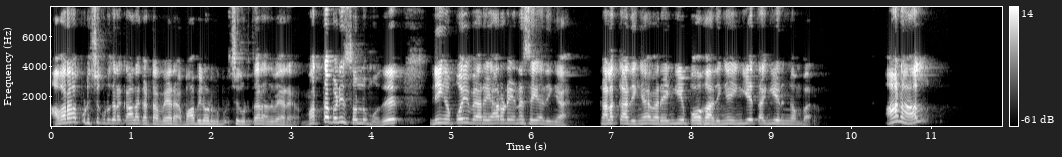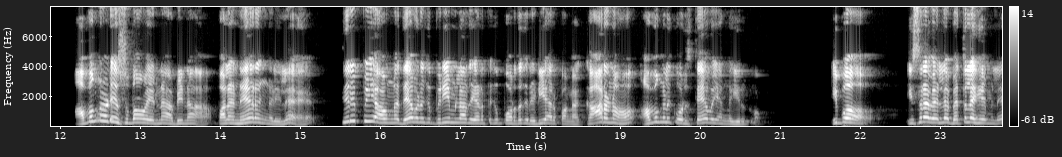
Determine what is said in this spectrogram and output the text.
அவராக பிடிச்சி கொடுக்குற காலகட்டம் வேறு. பாபிலோனுக்கு பிடிச்சி கொடுத்தாரு அது வேற. மற்றபடி சொல்லும்போது நீங்கள் போய் வேறு யாரோட என்ன செய்யாதீங்க? கலக்காதீங்க வேறு எங்கேயும் போகாதீங்க இங்கேயே தங்கியிருங்கம்பார் ஆனால் அவங்களுடைய சுபாவம் என்ன அப்படின்னா பல நேரங்களில் திருப்பி அவங்க தேவனுக்கு பிரியமில்லாத இடத்துக்கு போகிறதுக்கு ரெடியாக இருப்பாங்க. காரணம் அவங்களுக்கு ஒரு தேவை அங்கே இருக்கும். இப்போது இஸ்ரேவேலில் பெத்தலஹேமில்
